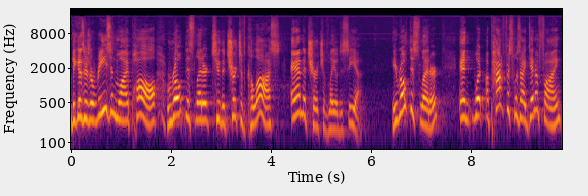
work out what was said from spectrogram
because there's a reason why Paul wrote this letter to the church of Colossus and the church of Laodicea. He wrote this letter, and what Epaphras was identifying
